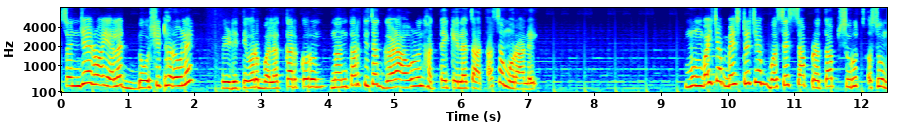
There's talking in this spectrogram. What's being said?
संजय रॉय याला दोषी ठरवले पीडितेवर बलात्कार करून नंतर तिचा गळा आवळून हत्या केल्याचा आता समोर आलंय. मुंबईच्या बेस्टच्या बसेसचा प्रताप सुरूच असून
